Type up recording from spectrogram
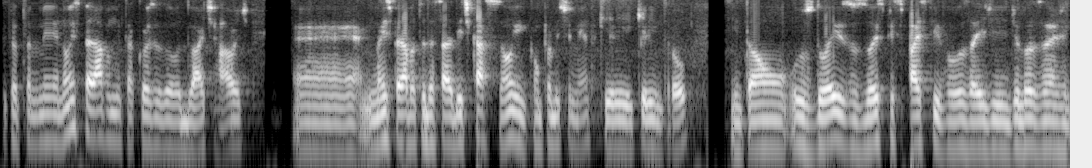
porque eu também não esperava muita coisa do, do Art Howard, é, não esperava toda essa dedicação e comprometimento que ele, que ele entrou. Então, os dois, os dois principais pivôs aí de, de Los Angeles,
